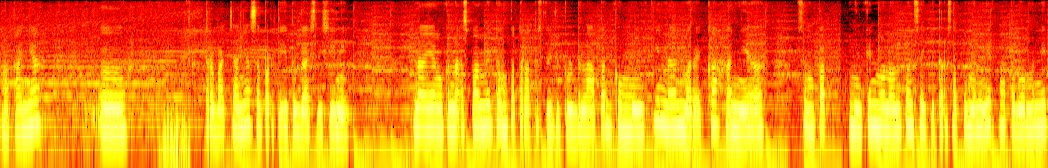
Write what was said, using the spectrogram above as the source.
Makanya uh, terbacanya seperti itu guys di sini nah yang kena spam itu 478 kemungkinan mereka hanya sempat mungkin menonton sekitar satu menit atau dua menit.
